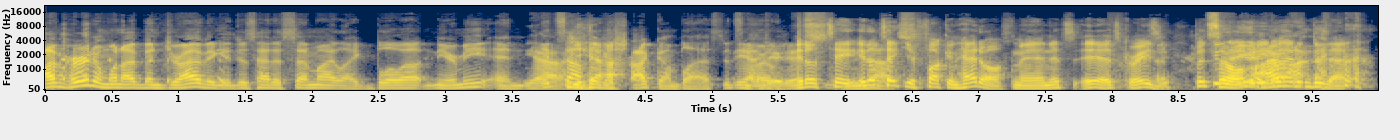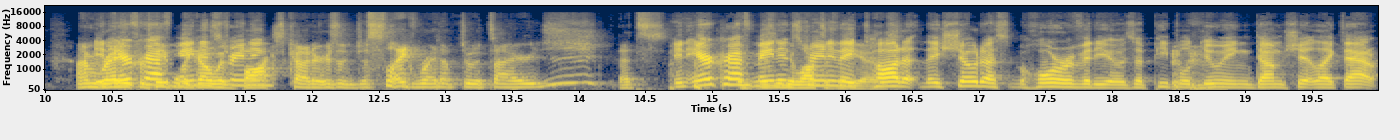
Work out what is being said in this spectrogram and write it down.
I've heard them when I've been driving and just had a semi like blow out near me, and Yeah. it sounds Yeah. like a shotgun blast. It's yeah, gnarly. dude. it'll it's take it'll take your fucking head off man it's it's crazy but do So that, Yuri. go I- ahead and do that I'm In ready for aircraft people to go maintenance with training- box cutters and just like right up to a tire. That's In aircraft There's gonna be maintenance training, they taught they showed us horror videos of people doing dumb shit like that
